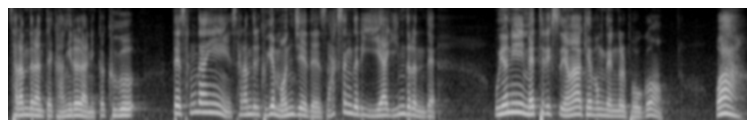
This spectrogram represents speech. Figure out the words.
사람들한테 강의를 하니까 그때 상당히 사람들이 그게 뭔지에 대해서 학생들이 이해하기 힘들었는데 우연히 매트릭스 영화 개봉된 걸 보고 와,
